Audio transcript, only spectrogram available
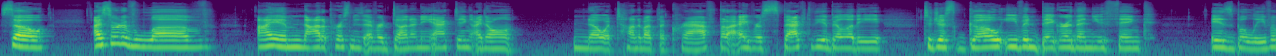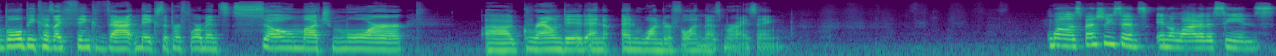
So I sort of love I am not a person who's ever done any acting. I don't know a ton about the craft, but I respect the ability to just go even bigger than you think is believable because I think that makes the performance so much more uh, grounded and and wonderful and mesmerizing. Well, especially since in a lot of the scenes,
